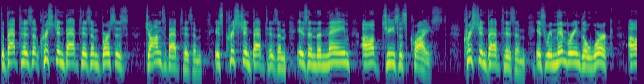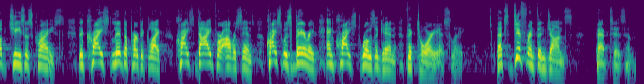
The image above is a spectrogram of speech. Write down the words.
the baptism, Christian baptism versus John's baptism is Christian baptism is in the name of Jesus Christ. Christian baptism is remembering the work of Jesus Christ. That Christ lived a perfect life. Christ died for our sins. Christ was buried and Christ rose again victoriously. That's different than John's baptism.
